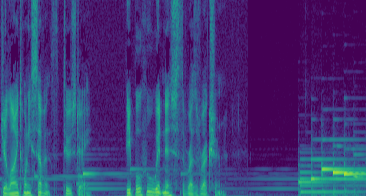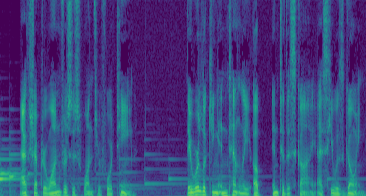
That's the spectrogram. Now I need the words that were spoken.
July 27th, Tuesday. People who witness the resurrection. Acts chapter 1, verses 1 through 14. They were looking intently up into the sky as he was going,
